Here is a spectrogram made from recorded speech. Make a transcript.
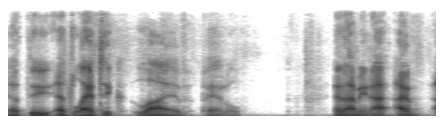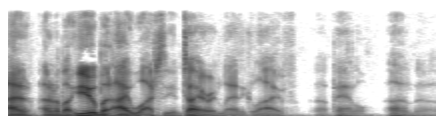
at the Atlantic Live panel. And I mean, I, I, I don't know about you, but I watched the entire Atlantic Live uh, panel on, uh,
